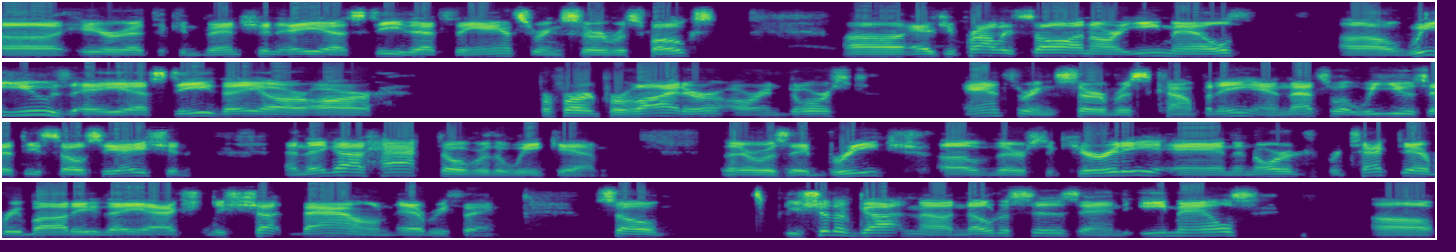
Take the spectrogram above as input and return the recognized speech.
uh, here at the convention. ASD, that's the answering service, folks. Uh, as you probably saw in our emails, uh, we use ASD. They are our preferred provider, our endorsed answering service company, and that's what we use at the association. And they got hacked over the weekend there was a breach of their security, and in order to protect everybody, they actually shut down everything. So you should have gotten uh, notices and emails uh,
